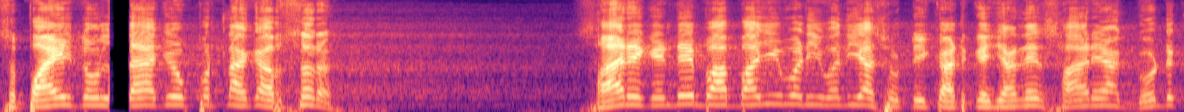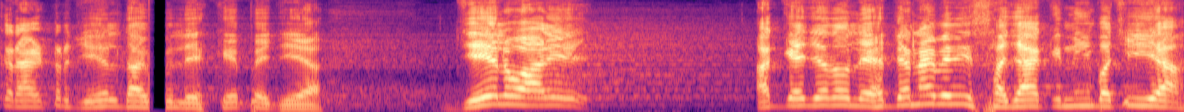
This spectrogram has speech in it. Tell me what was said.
ਸਿਪਾਹੀ ਤੋਂ ਲੈ ਕੇ ਉੱਪਰ ਤੱਕ ਅਫਸਰ ਸਾਰੇ ਕਹਿੰਦੇ, ਬਾਬਾ ਜੀ, ਬੜੀ ਵਧੀਆ ਛੁੱਟੀ ਕੱਟ ਕੇ ਜਾਂਦੇ। ਸਾਰਿਆਂ ਗੁੱਡ ਕਰੈਕਟਰ ਜੇਲ੍ਹ ਦਾ ਵੀ ਲਿਖ ਕੇ ਭੇਜਿਆ ਜੇਲ੍ਹ ਵਾਲੇ ਅੱਗੇ ਜਦੋਂ ਲਿਖਦੇ ਨਾ ਵੀ ਇਹਦੀ ਸਜ਼ਾ ਕਿੰਨੀ ਬਚੀ ਆ,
